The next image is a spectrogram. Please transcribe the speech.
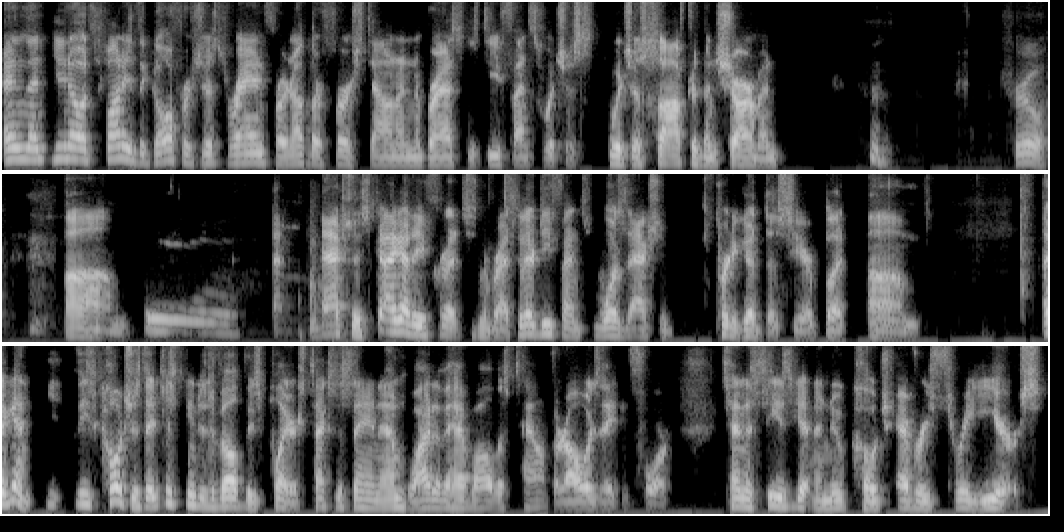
And then you know it's funny, the Gophers just ran for another first down on Nebraska's defense, which is which is softer than Charmin. true. Um, actually, I got to give credit to Nebraska. Their defense was actually pretty good this year, but um, again, these coaches they just need to develop these players. Texas A&M, why do they have all this talent? They're always eight and four. Tennessee is getting a new coach every three years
